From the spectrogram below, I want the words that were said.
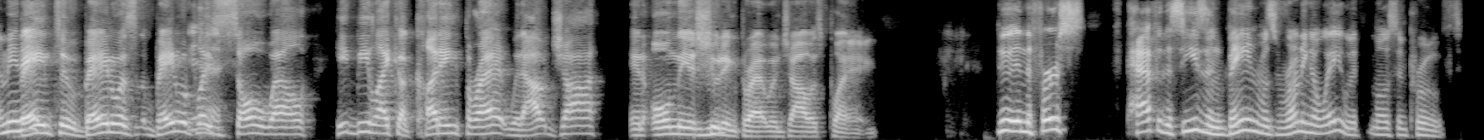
I mean Bane they, too. Bane was Bane would yeah. play so well. He'd be like a cutting threat without Ja and only a mm-hmm. shooting threat when Ja was playing. Dude, in the first half of the season, Bane was running away with most improved.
